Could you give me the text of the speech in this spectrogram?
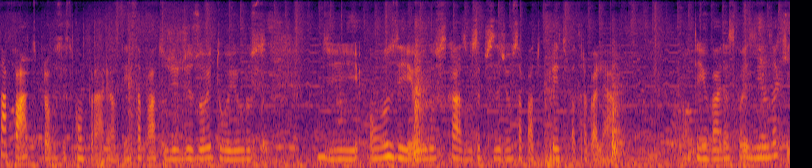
sapatos para vocês comprarem. Ó. Tem sapatos de 18 euros, de 11 euros, caso você precise de um sapato preto para trabalhar. Então tem várias coisinhas aqui.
